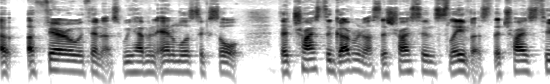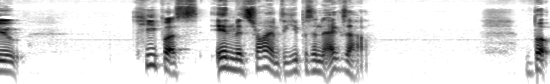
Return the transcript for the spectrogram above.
a, a pharaoh within us. We have an animalistic soul that tries to govern us, that tries to enslave us, that tries to keep us in Mitzrayim, to keep us in exile. But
